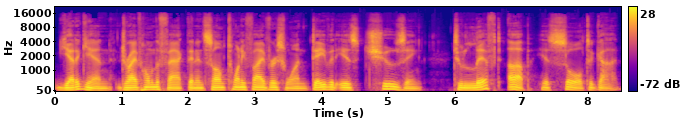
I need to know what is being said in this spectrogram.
yet again drive home the fact that in Psalm 25, verse 1, David is choosing to lift up his soul to God.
